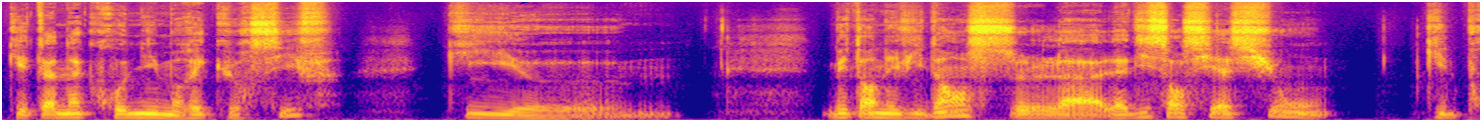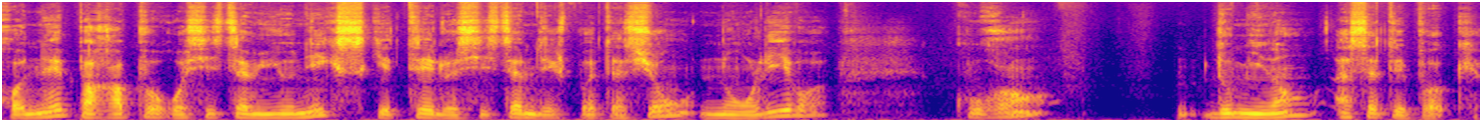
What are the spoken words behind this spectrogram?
qui est un acronyme récursif qui euh, met en évidence la distanciation qu'il prenait par rapport au système Unix, qui était le système d'exploitation non libre, courant, dominant à cette époque.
